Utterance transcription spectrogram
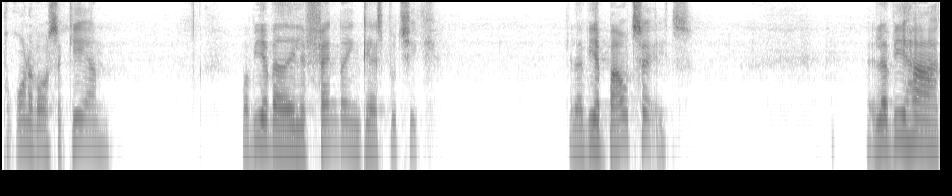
på grund af vores ageren, hvor vi har været elefanter i en glasbutik, eller vi har bagtalt, eller vi har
